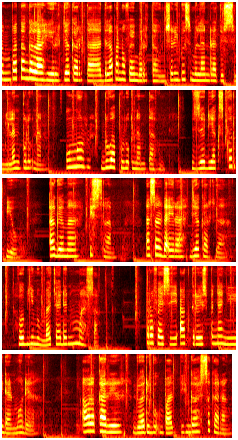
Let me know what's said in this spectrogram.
Tempat tanggal lahir Jakarta 8 November tahun 1996. Umur 26 tahun. Zodiak Scorpio. Agama Islam asal daerah Jakarta, hobi membaca dan memasak, profesi aktris, penyanyi, dan model. Awal karir 2004 hingga sekarang.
